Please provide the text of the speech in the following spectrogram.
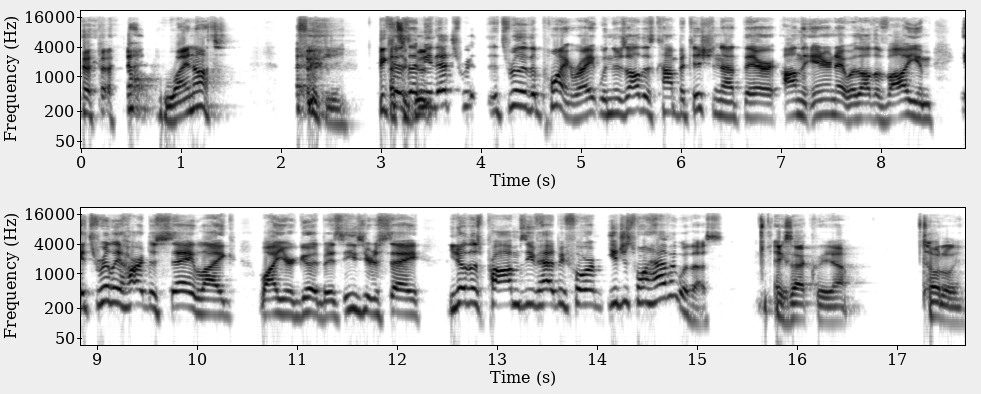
Why not? Definitely because I mean that's re- it's really the point, right? When there's all this competition out there on the internet with all the volume, it's really hard to say like why you're good, but it's easier to say, you know, those problems you've had before, you just won't have it with us. Exactly. Yeah. Totally.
